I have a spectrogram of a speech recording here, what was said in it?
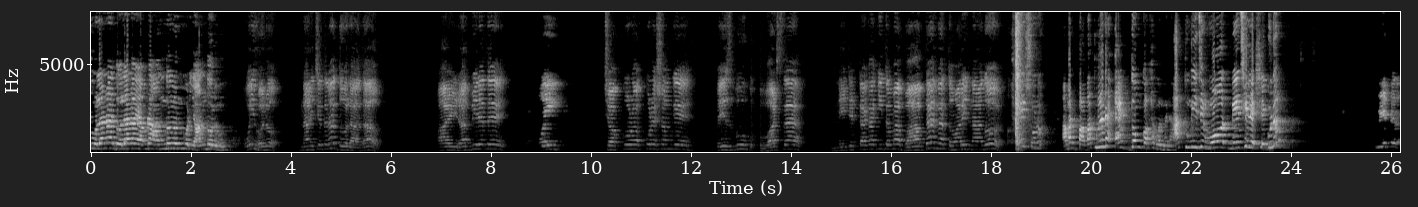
দোলা নয় দোলা নয় আমরা আন্দোলন করি আন্দোলন। ওই হলো। নারী চেতনা দোলা দাও। আর এই রাত বিরেতে ওই চক্কর অক্করের সঙ্গে ফেসবুক হোয়াটসঅ্যাপ নেটের টাকা কি তোমার বাপ দেয় না তোমারই নাগর? এই শোনো আমার বাবা তুলে না একদম কথা বলবে না। আর তুমি যে মদ মেয়ে ছেলে সেগুলো? মেয়ে ছেলে।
